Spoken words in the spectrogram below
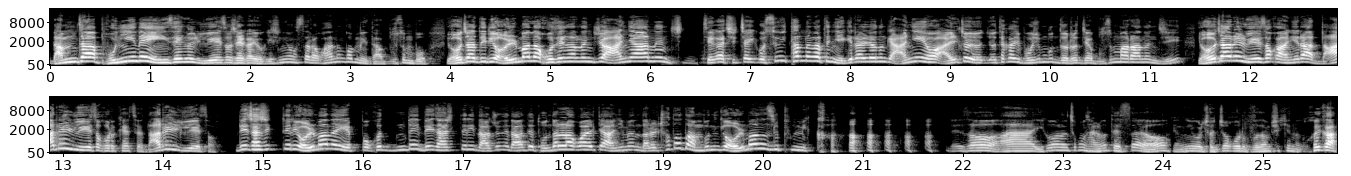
남자 본인의 인생을 위해서 제가 여기 신경 쓰라고 하는 겁니다. 무슨 뭐 여자들이 얼마나 고생하는 줄 아냐는 지- 제가 진짜 이거 스윗한나 같은 얘기를 하려는 게 아니에요. 알죠? 여, 여태까지 보신 분들은 제가 무슨 말 하는지 여자를 위해서가 아니라 나를 위해서 그렇게 했어요. 나를 위해서 내 자식들이 얼마나 예뻐. 근데 내 자식들이 나중에 나한테 돈 달라고 할 때 아니 면 나를 쳐다도 안 보는 게 얼마나 슬픕니까? 그래서 아 이거는 조금 잘못됐어요. 양육을 전적으로 부담시키는 거. 그러니까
